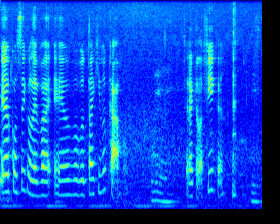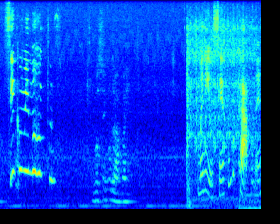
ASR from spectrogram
Eu consigo levar. é, Eu vou botar aqui no carro. Aí. Será que ela fica? Fica. Cinco minutos. Vou segurar, vai. Maninho, senta no carro, né?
